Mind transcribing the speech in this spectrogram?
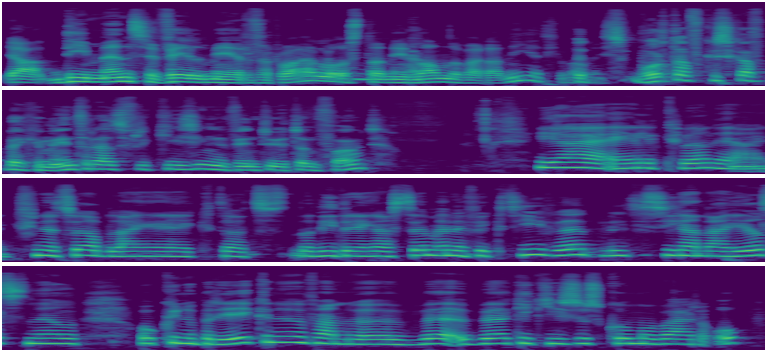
ja, die mensen veel meer verwaarloost dan in landen waar dat niet het geval is. Het wordt afgeschaft bij gemeenteraadsverkiezingen. Vindt u het een fout? Ja, eigenlijk wel. Ja. Ik vind het wel belangrijk dat, dat iedereen gaat stemmen. En effectief, hè, politici gaan dat heel snel ook kunnen berekenen van eh, wel- welke kiezers komen waar op.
